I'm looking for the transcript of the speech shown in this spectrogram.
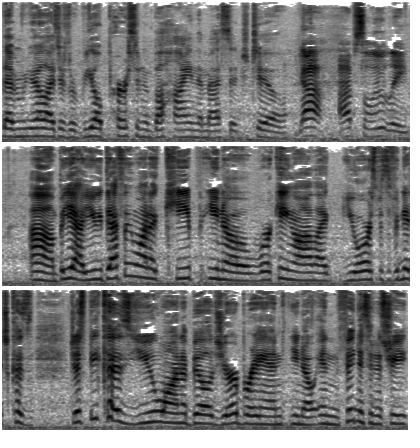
them realize there's a real person behind the message too. Yeah, absolutely. Um, but yeah, you definitely want to keep, you know, working on like your specific niche because just because you want to build your brand, you know, in the fitness industry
